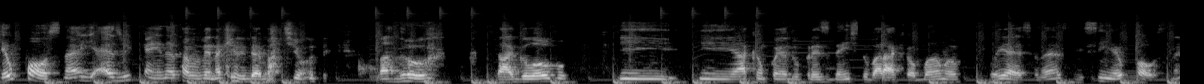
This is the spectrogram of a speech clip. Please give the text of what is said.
eu posso, né? Yes, we can? Eu tava vendo aquele debate ontem lá do, da Globo e, e a campanha do presidente do Barack Obama foi essa, né? Assim, sim, eu posso, né?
